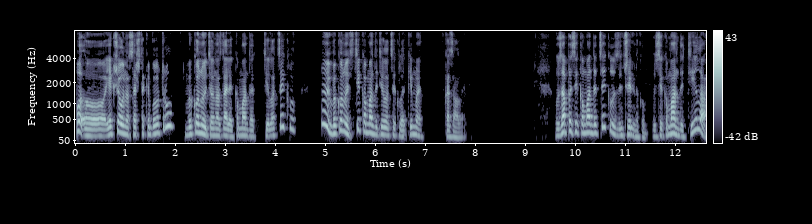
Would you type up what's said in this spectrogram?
По, о, Якщо у нас все ж таки було true, виконується у нас далі команда тіла циклу, ну і виконуються ті команди тіла циклу, які ми вказали. У записі команди циклу з лічильником усі команди тіла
